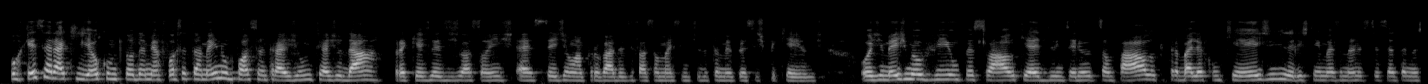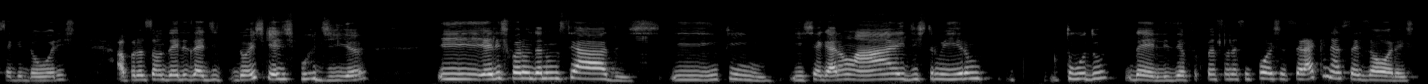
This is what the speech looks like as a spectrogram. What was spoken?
por que será que eu, com toda a minha força, também não posso entrar junto e ajudar para que as legislações é, sejam aprovadas e façam mais sentido também para esses pequenos? Hoje mesmo eu vi um pessoal que é do interior de São Paulo, que trabalha com queijos, eles têm mais ou menos 60 mil seguidores, a produção deles é de dois queijos por dia, e eles foram denunciados. E enfim e chegaram lá e destruíram tudo deles. E eu fico pensando assim poxa será que nessas horas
